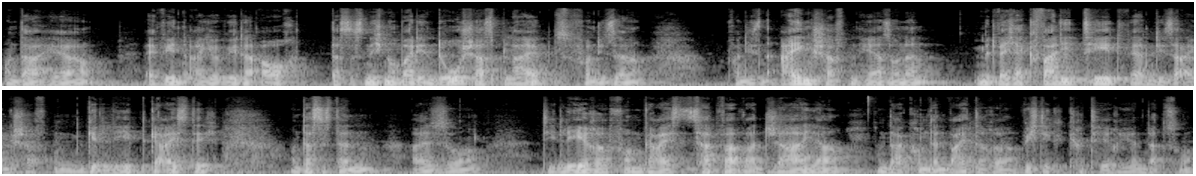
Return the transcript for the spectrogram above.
Und daher erwähnt Ayurveda auch, dass es nicht nur bei den Doshas bleibt, von dieser von diesen Eigenschaften her, sondern mit welcher Qualität werden diese Eigenschaften gelebt, geistig. Und das ist dann also die Lehre vom Geist Sattva Vajaya und da kommen dann weitere wichtige Kriterien dazu.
